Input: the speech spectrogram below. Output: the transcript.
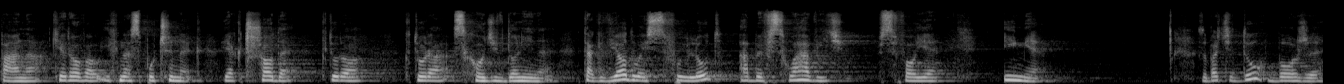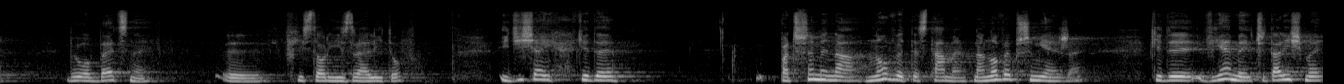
Pana kierował ich na spoczynek, jak trzodę, która, schodzi w dolinę. Tak wiodłeś swój lud, aby wsławić swoje imię. Zobaczcie, Duch Boży był obecny y, w historii Izraelitów. I dzisiaj, kiedy patrzymy na Nowy Testament, na Nowe Przymierze, kiedy wiemy, czytaliśmy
